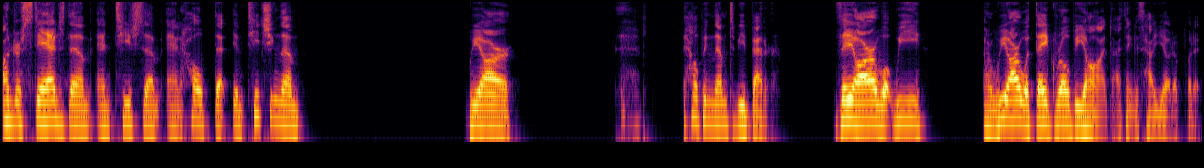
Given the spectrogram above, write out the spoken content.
understand them and teach them and hope that in teaching them, we are helping them to be better. They are what we or we are what they grow beyond, I think is how Yoda put it.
